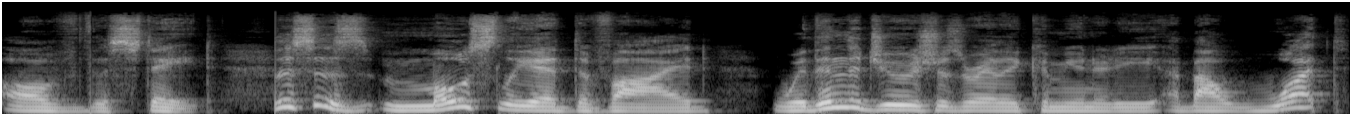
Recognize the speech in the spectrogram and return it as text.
of the state. This is mostly a divide within the Jewish Israeli community about what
